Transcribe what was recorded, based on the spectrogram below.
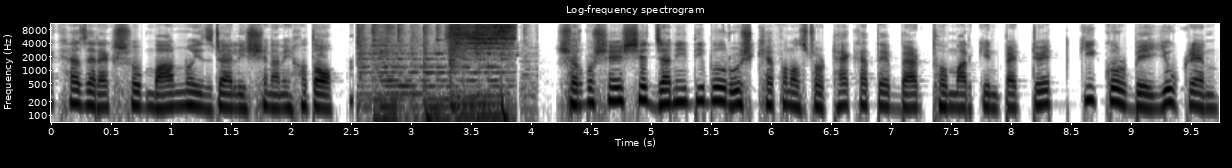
এক হাজার একশো বান্ন ইসরায়েলি সেনা নিহত সর্বশেষ জানিয়ে দিব, রুশ ক্ষেপণাস্ত্র ঠেকাতে ব্যর্থ মার্কিন প্যাট্রিয়েট। কি করবে ইউক্রেন?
